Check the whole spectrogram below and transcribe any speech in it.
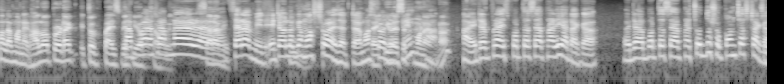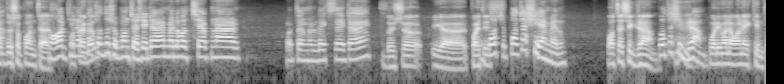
ভালো মানের। ভালো প্রোডাক্ট একটু প্রাইস বেশি হবে আপনার। সেরামির এটা হলো গিয়ে ময়শ্চারাইজারটা ময়শ্চারাইজার মনে হ্যাঁ। এটার প্রাইস পড়তেছে আপনার ইয়া টাকা। এটা পড়তেছে আপনার চোদ্দশো পঞ্চাশ টাকা। চোদ্দশো পঞ্চাশ। অরিজিনালটা চোদ্দশো পঞ্চাশ। এটা এমএল হচ্ছে আপনার কত এমএল দেখছে এটা দুইশো পঁচাশি এমএল পঁচাশি গ্রাম। পঁচাশি গ্রাম। পরিমাণে অনেক কিন্তু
